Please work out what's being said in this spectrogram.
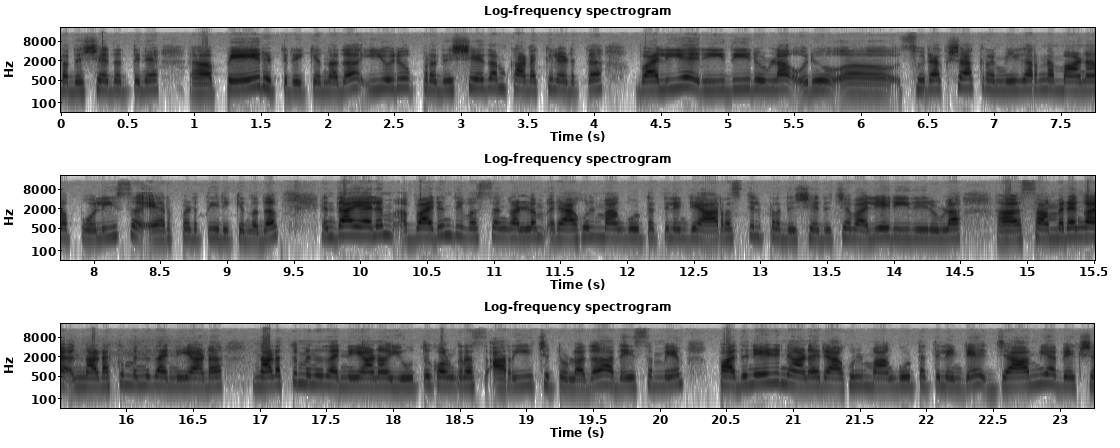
പ്രതിഷേധത്തിന് പേരിട്ടിരിക്കുന്നത്. ഈ ഒരു പ്രതിഷേധം കണക്കിലെടുത്ത് വലിയ രീതിയിലുള്ള ഒരു സുരക്ഷാ ക്രമീകരണമാണ് പോലീസ് ഏർപ്പെടുത്തിയിരിക്കുന്നത്. എന്തായാലും വരും ദിവസങ്ങളിലും രാഹുൽ മാങ്കൂട്ടത്തിലിന്റെ അറസ്റ്റിൽ പ്രതിഷേധിച്ച് വലിയ രീതിയിലുള്ള സമരങ്ങൾ നടക്കുമെന്ന് തന്നെയാണ് നടത്തുമെന്ന് തന്നെയാണ് യൂത്ത് കോൺഗ്രസ് അറിയിച്ചിട്ടുള്ളത്. അതേസമയം പതിനേഴിനാണ് രാഹുൽ മാങ്കൂട്ടത്തിലിന്റെ ജാമ്യാപേക്ഷ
